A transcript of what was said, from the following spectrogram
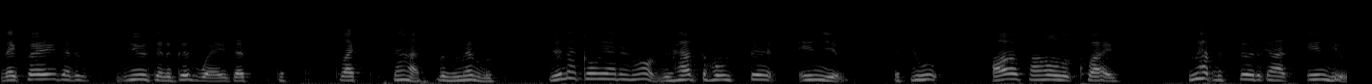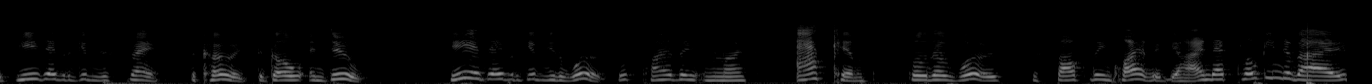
they pray that it's used in a good way. That's like that. But remember, you're not going at it alone. You have the Holy Spirit in you. If you are a follower of Christ, you have the Spirit of God in you. He's able to give you the strength, the courage to go and do. He is able to give you the word. Just quietly in your mind, ask Him for those words to softly and quietly behind that cloaking device,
